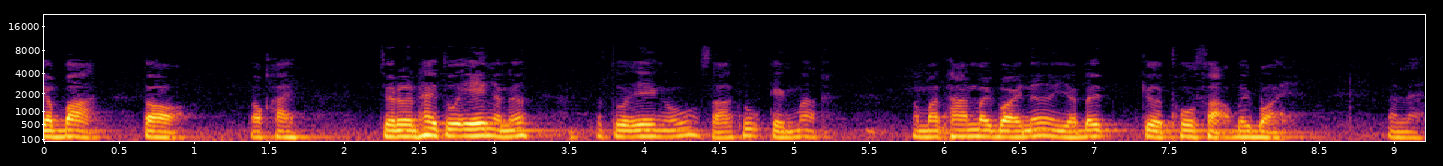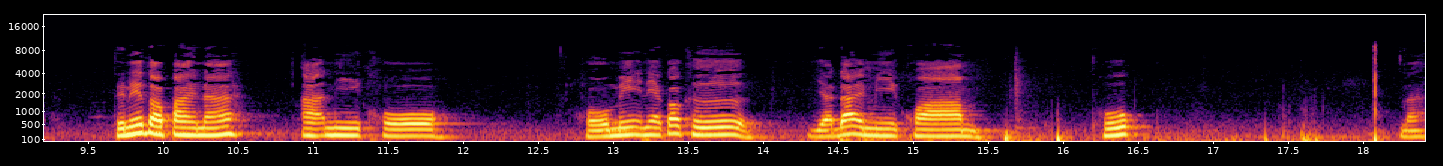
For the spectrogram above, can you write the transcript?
ยาบาทต่อต่อใคร เจริญให้ตัวเองอะเนอะตัวเองโอ้สาธุเก่งมากเอามาทานบ่อยๆเนอะอย่าได้เกิดโทสะบ่อยๆนั่นแหละทีนี้ต่อไปนะอานีโคโหมิเนี่ยก็คือ อย่าได้มีความทุกข์นะ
